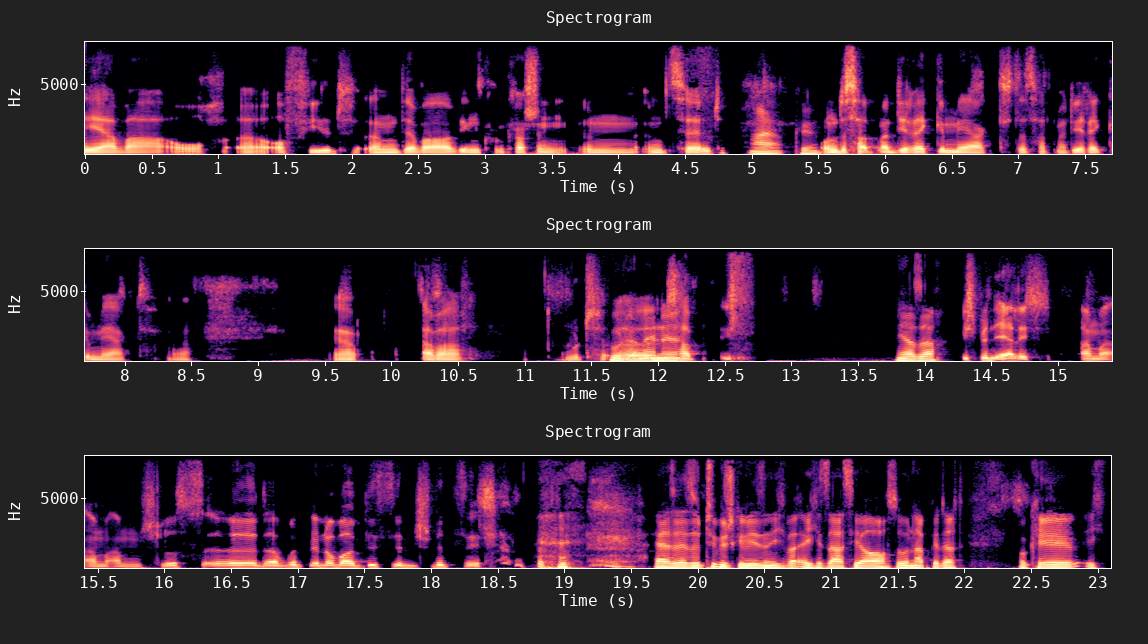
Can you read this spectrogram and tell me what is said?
der war auch äh, off-field. Ähm, der war wegen Concussion im, im Zelt. Ah, okay. Und das hat man direkt gemerkt. Das hat man direkt gemerkt. Ja, ja. aber gut. gut äh, ich, hab, ich, ja, sag. Ich bin ehrlich, am, am, am Schluss, äh, da wurde mir noch mal ein bisschen schwitzig. ja, das wäre so typisch gewesen. Ich, ich saß hier auch so und habe gedacht, okay, ich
